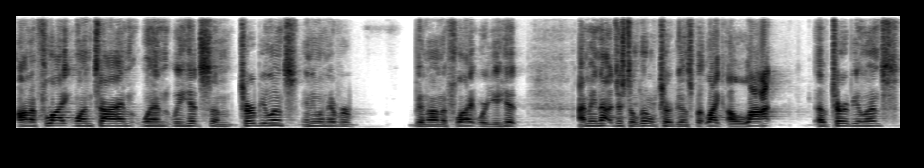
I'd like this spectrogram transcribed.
on a flight one time when we hit some turbulence. Anyone ever been on a flight where you hit, I mean, not just a little turbulence, but like a lot of turbulence?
